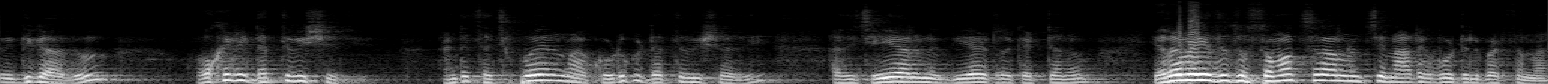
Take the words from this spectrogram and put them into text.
ఇది కాదు ఒకటి డెత్ విష్ ఇది. అంటే చచ్చిపోయిన నా కొడుకు డెత్ విష్ అది. అది చేయాలని థియేటర్ కట్టాను. ఇరవై ఐదు సంవత్సరాల నుంచి నాటక పోటీలు పెడుతున్నా.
